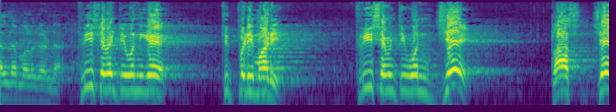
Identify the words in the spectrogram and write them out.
ಅಲ್ದ ಮಲ್ಗಂಡ. ತ್ರೀ ಸೆವೆಂಟಿ ಒನ್ಗೆ ತಿದ್ದುಪಡಿ ಮಾಡಿ. Three seventy one J clause J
